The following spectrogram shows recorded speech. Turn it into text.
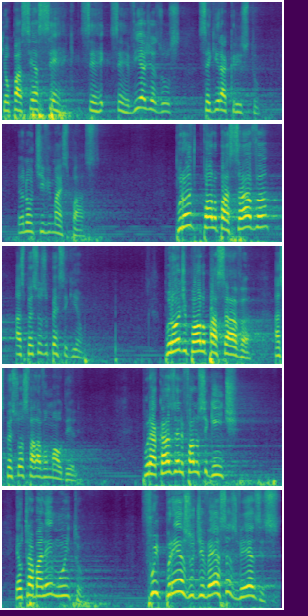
que eu passei a ser, ser, servir a Jesus, seguir a Cristo, eu não tive mais paz. Por onde Paulo passava, as pessoas o perseguiam. Por onde Paulo passava, as pessoas falavam mal dele. Por acaso ele fala o seguinte: Eu trabalhei muito, fui preso diversas vezes,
